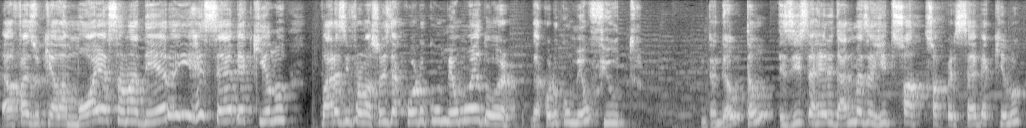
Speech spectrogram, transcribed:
ela faz o que? Ela moe essa madeira e recebe aquilo, várias informações de acordo com o meu moedor, de acordo com o meu filtro. Entendeu? Então, existe a realidade, mas a gente só, só percebe aquilo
